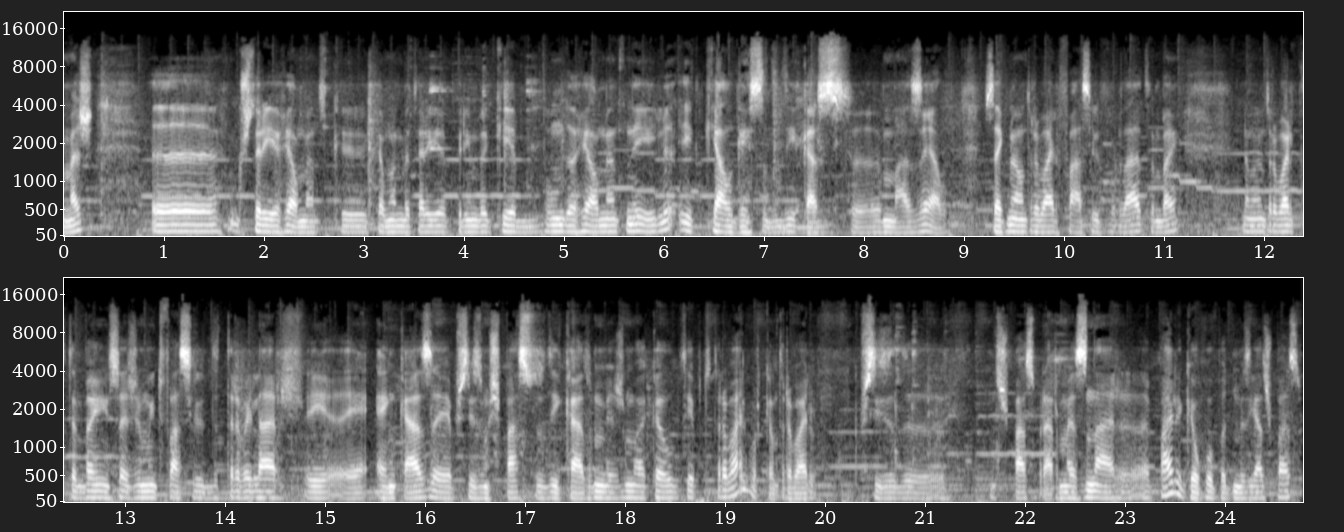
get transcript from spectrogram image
Mas uh, gostaria realmente que, que é uma matéria-prima que abunda realmente na ilha e que alguém se dedicasse mais a ela. Sei que não é um trabalho fácil, verdade, também não é um trabalho que também seja muito fácil de trabalhar é, é, em casa, é preciso um espaço dedicado mesmo àquele tipo de trabalho, porque é um trabalho que precisa de, de espaço para armazenar a palha, que ocupa demasiado espaço.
